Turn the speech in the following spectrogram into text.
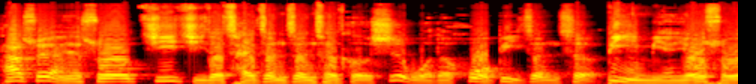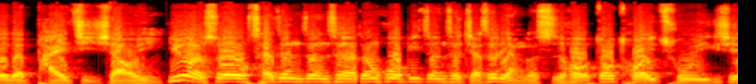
它虽然说积极的财政政策，可是我的货币政策避免有所谓的排挤效效应，因为有时候财政政策跟货币政策，假设两个时候都推出一些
